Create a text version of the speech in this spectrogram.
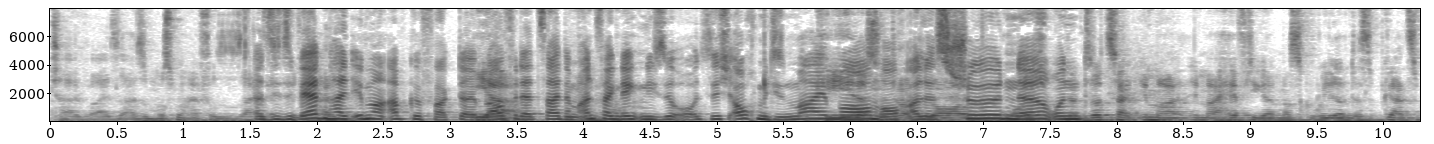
teilweise, also muss man einfach so sagen. Also Das sie sind werden halt immer abgefuckter im Ja, Laufe der Zeit. Am Anfang genau. denken die so, sich auch mit diesem Okay, das Maibaum, sind auch halt, alles ja, schön, ne? Bräuche, dann Und wird es halt immer, immer heftiger, immer skurriler und das Ganze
